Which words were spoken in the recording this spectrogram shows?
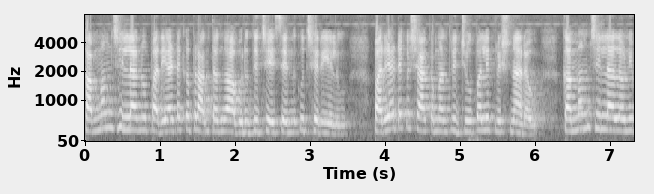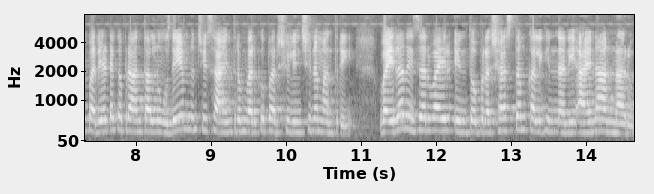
ఖమ్మం జిల్లాను పర్యాటక ప్రాంతంగా అభివృద్ధి చేసేందుకు చర్యలు. పర్యాటక శాఖ మంత్రి జూపల్లి కృష్ణారావు ఖమ్మం జిల్లాలోని పర్యాటక ప్రాంతాలను ఉదయం నుంచి సాయంత్రం వరకు పరిశీలించిన మంత్రి. వైరా రిజర్వాయర్ ఎంతో ప్రశాస్తం కలిగిందని ఆయన అన్నారు.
